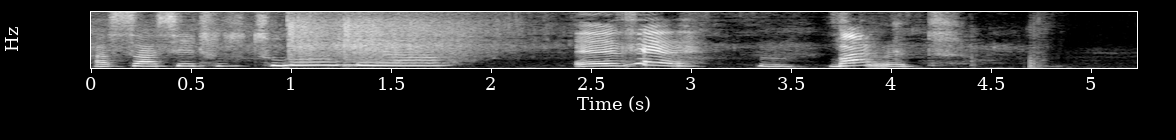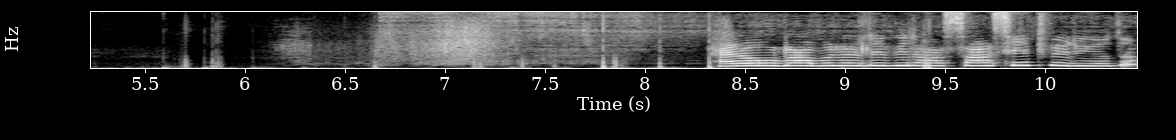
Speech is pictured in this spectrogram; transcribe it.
Hassasiyet unutulur mu ya? Efe. Bak. Evet. Her 10 abonede bir hassasiyet veriyordum.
